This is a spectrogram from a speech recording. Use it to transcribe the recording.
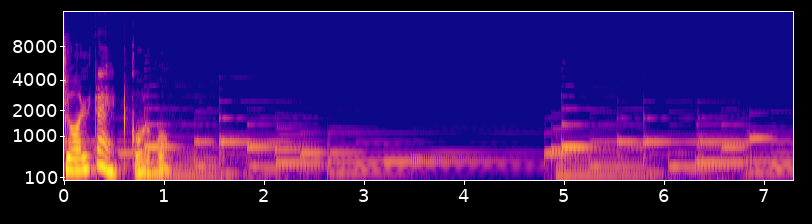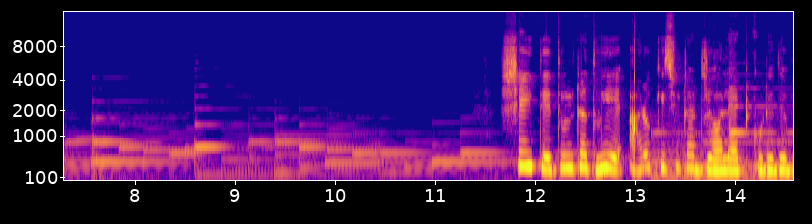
জলটা অ্যাড করব। সেই তেঁতুলটা ধুয়ে আরও কিছুটা জল অ্যাড করে দেব।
